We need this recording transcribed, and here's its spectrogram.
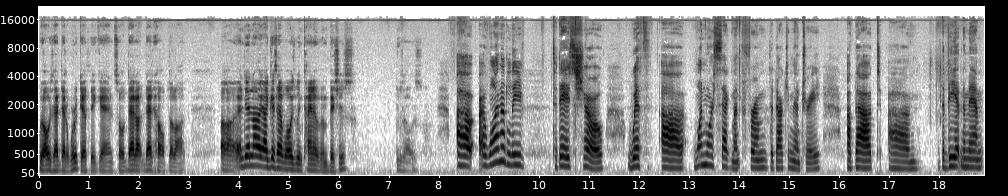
we always had that work ethic, and so that uh, that helped a lot. Uh, and then I, I guess I've always been kind of ambitious. As always. Uh, I want to leave today's show with uh, one more segment from the documentary about um, the Vietnam,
